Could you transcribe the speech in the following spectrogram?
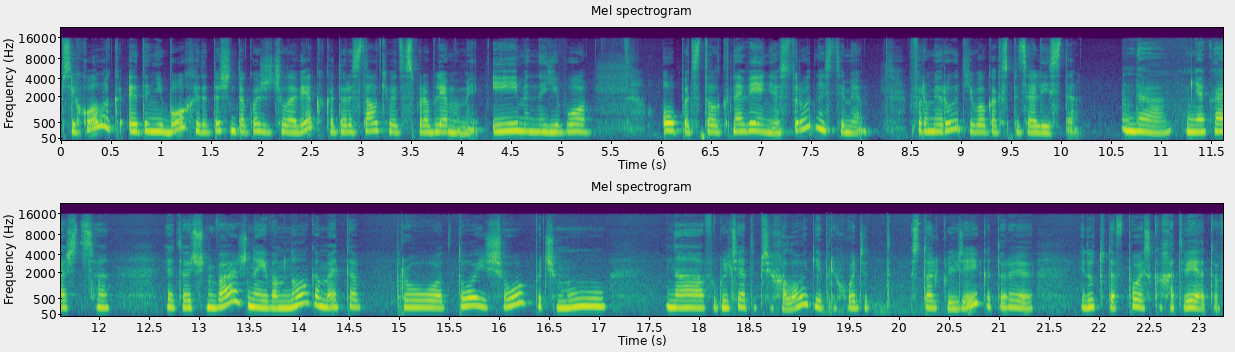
психолог — это не бог, это точно такой же человек, который сталкивается с проблемами. И именно его опыт столкновения с трудностями формирует его как специалиста. Да, мне кажется, это очень важно, и во многом это про то еще, почему на факультеты психологии приходит столько людей, которые идут туда в поисках ответов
